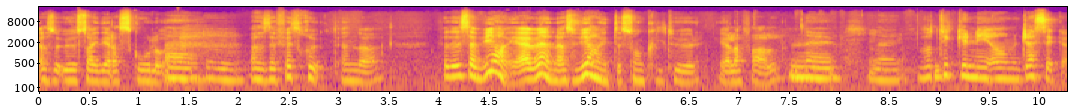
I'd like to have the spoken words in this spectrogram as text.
alltså, USA i deras skolor. eh, Alltså det är fett sjukt ändå. För det är så här, vi har, inte, alltså, vi har inte sån kultur i alla fall. nej. Nej. Vad tycker ni om Jessica?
